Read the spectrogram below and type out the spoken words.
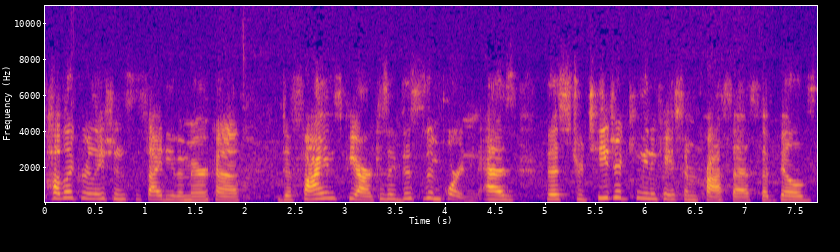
Public Relations Society of America defines PR, because like, this is important, as the strategic communication process that builds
